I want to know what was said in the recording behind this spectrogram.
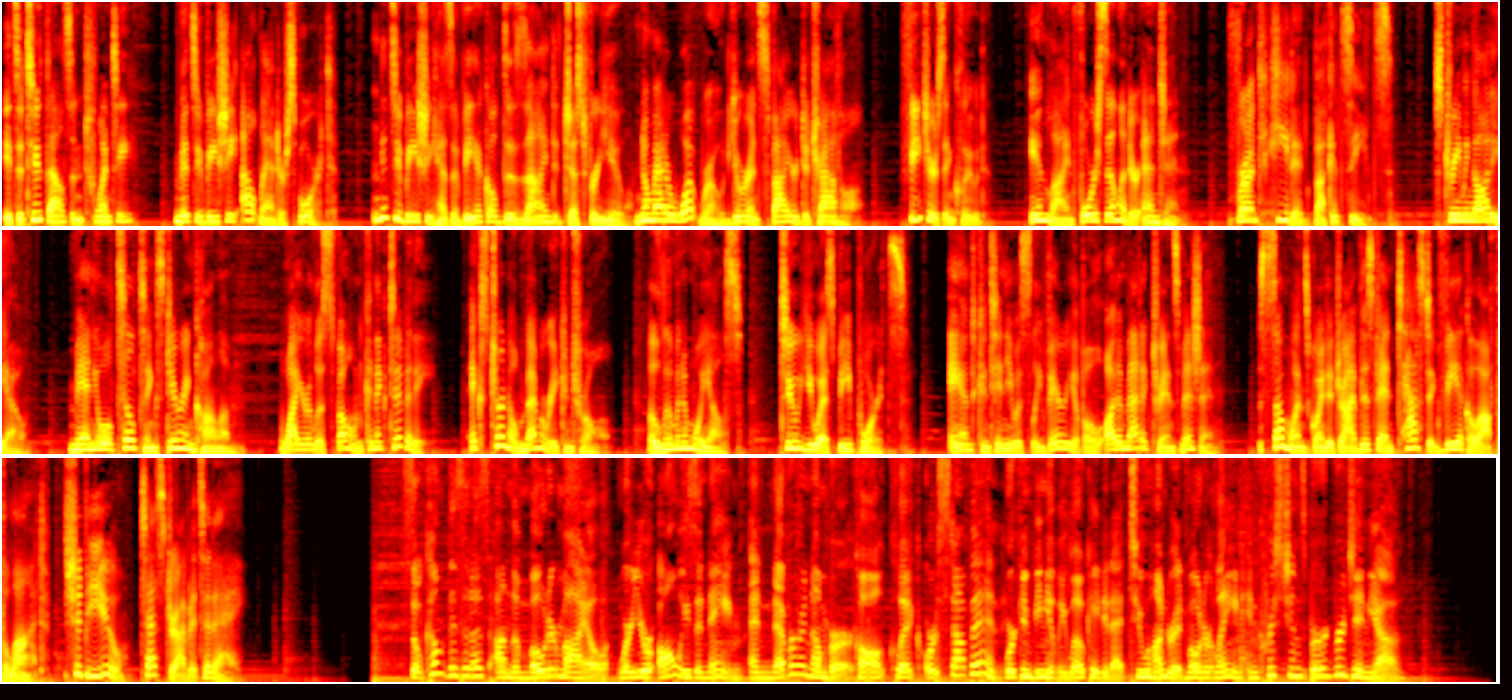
It's a 2020 Mitsubishi Outlander Sport. Mitsubishi has a vehicle designed just for you, no matter what road you're inspired to travel. Features include inline four cylinder engine, front heated bucket seats, streaming audio, manual tilting steering column, wireless phone connectivity, external memory control, aluminum wheels, two USB ports, and continuously variable automatic transmission. Someone's going to drive this fantastic vehicle off the lot. Should be you. Test drive it today. So come visit us on the Motor Mile, where you're always a name and never a number. Call, click, or stop in. We're conveniently located at 200 Motor Lane in Christiansburg, Virginia.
